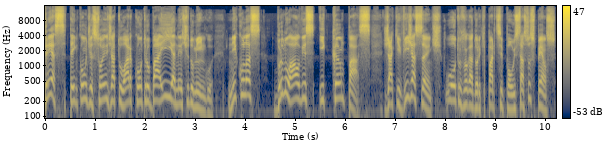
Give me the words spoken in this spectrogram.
três têm condições de atuar contra o Bahia neste domingo: Nicolas, Bruno Alves e Campas, já que Vija Sante, o outro jogador que participou, está suspenso.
